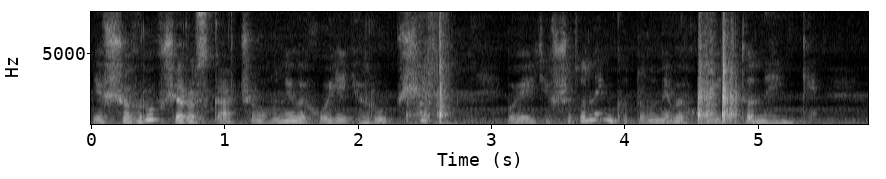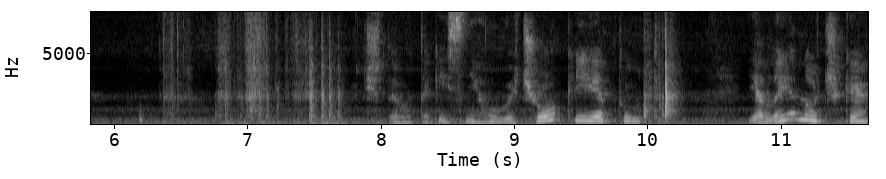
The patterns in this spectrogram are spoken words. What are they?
Якщо грубше розкачую, вони виходять грубші. Бо якщо тоненько, то вони виходять тоненькі. Бачите, отакий сніговичок є тут, ялиночки.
